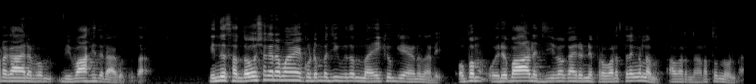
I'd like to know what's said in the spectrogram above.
പ്രകാരവും വിവാഹിതരാകുന്നത്. ഇന്ന് സന്തോഷകരമായ കുടുംബജീവിതം നയിക്കുകയാണ് നടി. ഒപ്പം ഒരുപാട് ജീവകാരുണ്യ പ്രവർത്തനങ്ങളും അവർ നടത്തുന്നുണ്ട്.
